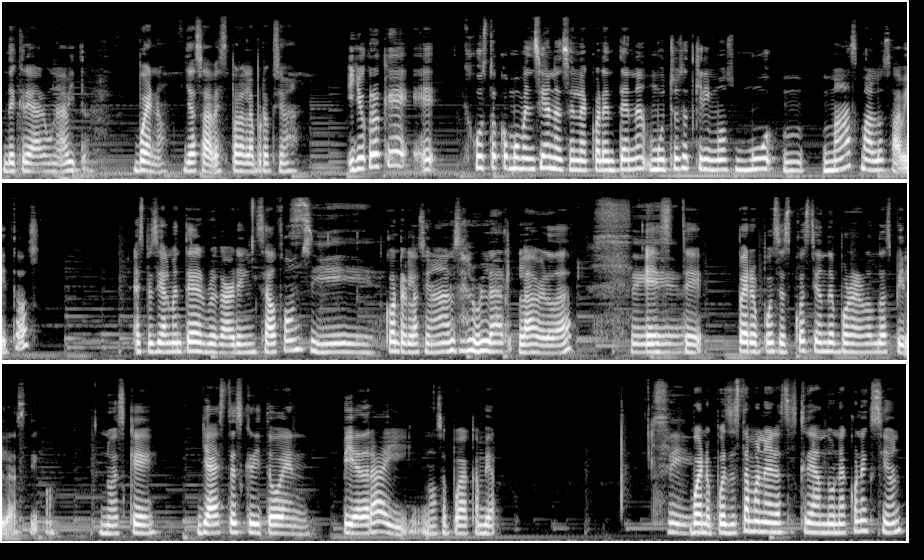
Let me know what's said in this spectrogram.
de crear un hábito. Bueno, ya sabes, para la próxima. Y yo creo que, eh, justo como mencionas, en la cuarentena muchos adquirimos mu- más malos hábitos, especialmente regarding cell phones, Sí, con relación al celular, la verdad. sí. Este, pero pues es cuestión de ponernos las pilas, digo. No es que ya esté escrito en piedra y no se pueda cambiar. sí. Bueno, pues de esta manera estás creando una conexión,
